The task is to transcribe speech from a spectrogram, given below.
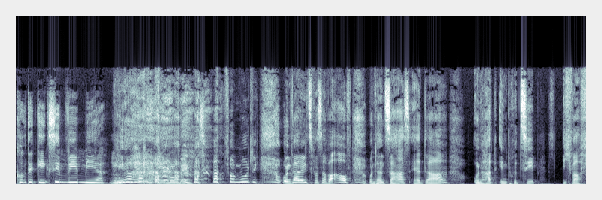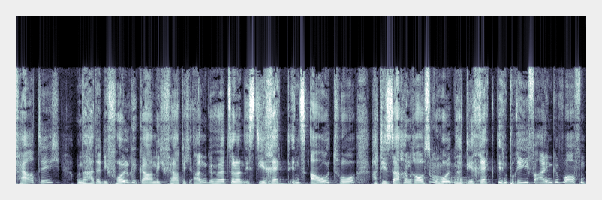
Guck, da ging's ihm wie mir. Wie Ja. mir in dem Moment. Vermutlich. Und dann, jetzt pass aber auf. Und dann saß er da und hat im Prinzip, ich war fertig und dann hat er die Folge gar nicht fertig angehört, sondern ist direkt ins Auto, hat die Sachen rausgeholt und hat direkt den Brief eingeworfen.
